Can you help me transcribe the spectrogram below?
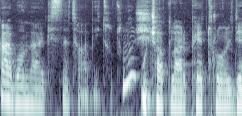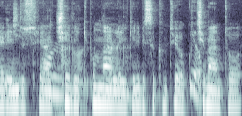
karbon vergisine tabi tutmuş. Uçaklar, petrol, diğer Hiç endüstriyel onlar- çelik bunlarla ilgili bir sıkıntı yok. Yok. Çimento.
